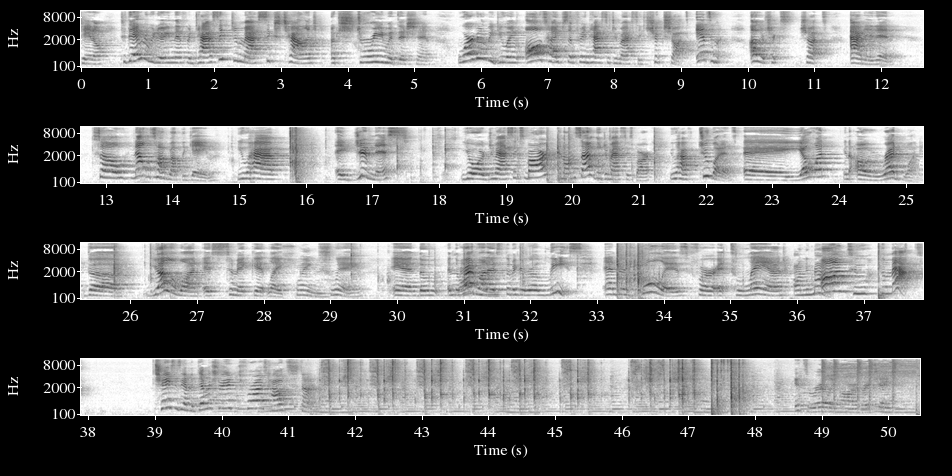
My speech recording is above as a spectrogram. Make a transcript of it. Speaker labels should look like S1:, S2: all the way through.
S1: the Fantastic Gymnastics Challenge Extreme Edition. We're going to be doing all types of fantastic gymnastics trick shots and some other trick shots added in. So now let's talk about the game. You have a gymnast, your gymnastics bar, and on the side of the gymnastics bar, you have two buttons, a yellow one and a red one. The yellow one is to make it like
S2: Swing.
S1: swing and the and the red,
S2: Red
S1: one is to make it release. And the goal is for it to land
S2: On the mat.
S1: onto the mat. Chase is going to demonstrate for us how it's done. It's really hard, right, Chase?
